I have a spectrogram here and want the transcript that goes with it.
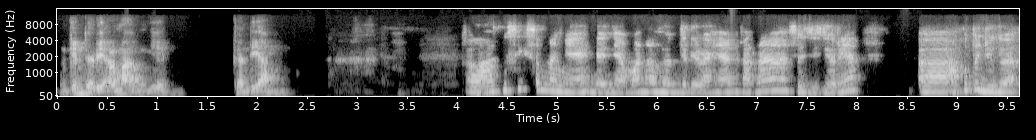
mungkin dari Alma mungkin gantian Kalau aku sih senang ya dan nyaman alhamdulillahnya karena sejujurnya eh, aku tuh juga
